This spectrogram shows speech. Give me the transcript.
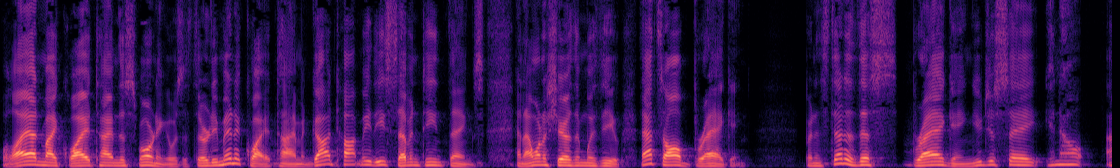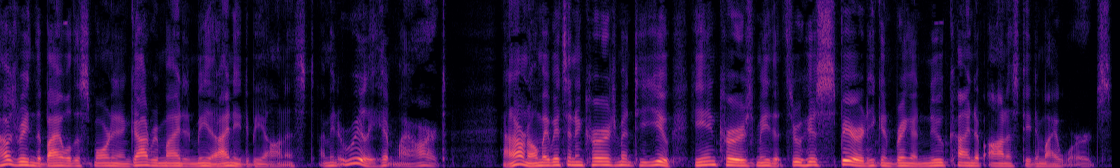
Well, I had my quiet time this morning. It was a 30 minute quiet time, and God taught me these 17 things, and I want to share them with you. That's all bragging. But instead of this bragging, you just say, You know, I was reading the Bible this morning, and God reminded me that I need to be honest. I mean, it really hit my heart. I don't know, maybe it's an encouragement to you. He encouraged me that through His Spirit, He can bring a new kind of honesty to my words.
